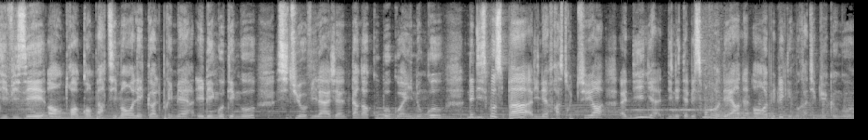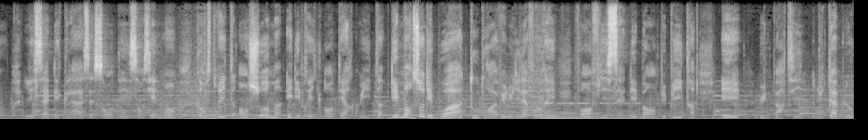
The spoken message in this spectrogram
Divisée en trois compartiments, l'école primaire Ebengotengo, située au village Tangakuboko à Inongo, ne dispose pas d'une infrastructure digne d'un établissement moderne en République démocratique du Congo. Les salles des classes sont essentiellement construites en chaume et des briques en terre cuite, des morceaux de bois tout droit venus de la forêt font office des bancs pupitres et une partie du tableau.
